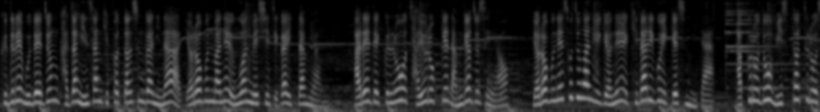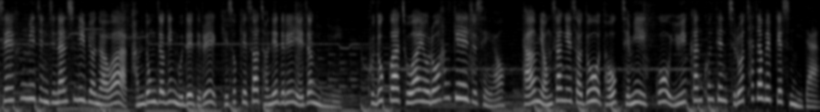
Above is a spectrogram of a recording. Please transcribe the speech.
그들의 무대 중 가장 인상 깊었던 순간이나 여러분만의 응원 메시지가 있다면 아래 댓글로 자유롭게 남겨주세요. 여러분의 소중한 의견을 기다리고 있겠습니다. 앞으로도 미스터 트롯의 흥미진진한 순위 변화와 감동적인 무대들을 계속해서 전해드릴 예정이니 구독과 좋아요로 함께 해주세요. 다음 영상에서도 더욱 재미있고 유익한 콘텐츠로 찾아뵙겠습니다.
